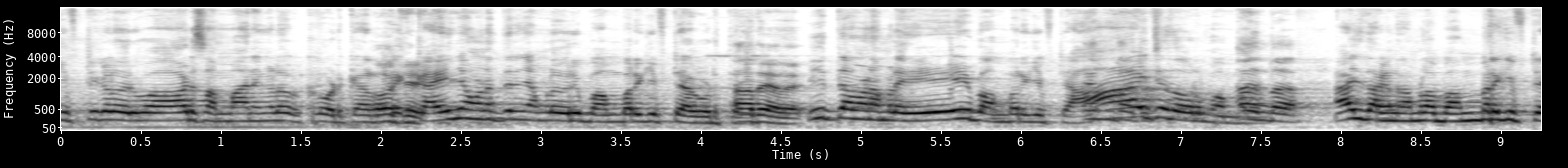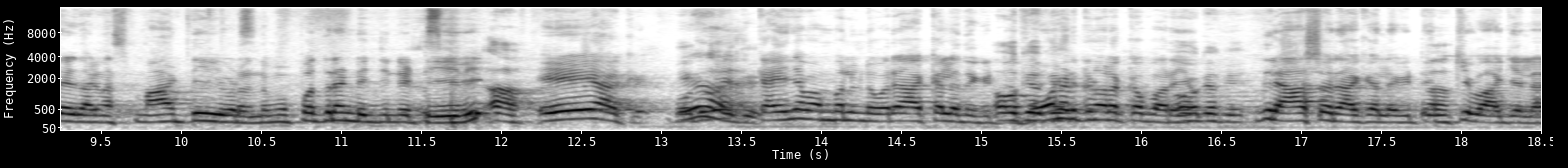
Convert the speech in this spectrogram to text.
ഗിഫ്റ്റുകൾ ഒരുപാട് സമ്മാനങ്ങൾ ഒക്കെ കൊടുക്കാറുണ്ട്. കഴിഞ്ഞ ഓണത്തിന് നമ്മൾ ഒരു ബമ്പർ ഗിഫ്റ്റ് ആ കൊടുത്തത്. ഇത്തവണ നമ്മൾ ഏഴ് ബമ്പർ ഗിഫ്റ്റ് ആഴ്ച തോറും ബമ്പർ ഇതാക്കണം നമ്മളെ ബമ്പർ ഗിഫ്റ്റ് എഴുതാക്കണം സ്മാർട്ട് ടി വി ഇവിടെ ഉണ്ട്. മുപ്പത്തിരണ്ട് ഇഞ്ചിന്റെ ടി വി ആ. ഏഴാക്ക് പൊതുവെ കഴിഞ്ഞ ബമ്പറിലുണ്ട് ഒരാക്കല്ല ഇത് കിട്ടും ഫോൺ എടുക്കണവരൊക്കെ പറയും. ഇത് ലാസ്റ്റ് ഒരാക്കല്ല കിട്ടും എനിക്ക് ഭാഗ്യമല്ല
